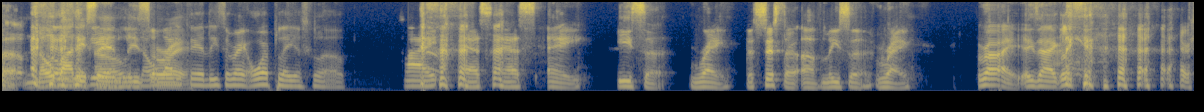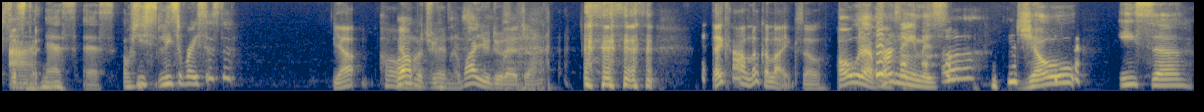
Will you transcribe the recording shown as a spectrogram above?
Club. nobody said No, Lisa nobody Ray. said Lisa Ray or Players Club. I S S A Issa Rae, the sister of Lisa Ray. Right, exactly. Her sister. ISS. Oh, she's Lisa Ray's sister? Yep. Oh Why my would you- goodness. Why you do that, John? they kind of look alike, so oh, Hold up. Her name is Joe Issa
